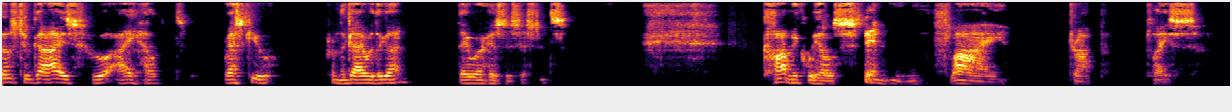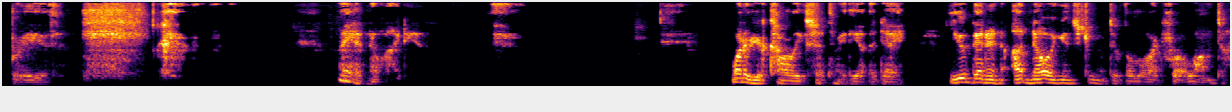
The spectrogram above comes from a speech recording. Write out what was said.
Those two guys who I helped rescue from the guy with the gun, they were his assistants. Karmic wheels spin, fly, drop, place, breathe. I had no idea. One of your colleagues said to me the other day, You've been an unknowing instrument of the Lord for a long time.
